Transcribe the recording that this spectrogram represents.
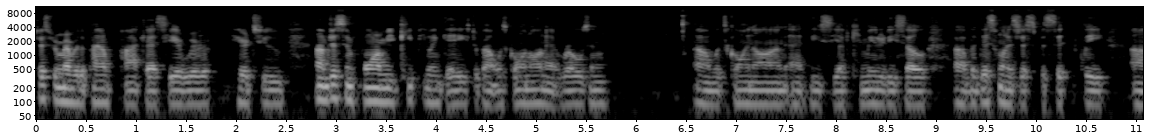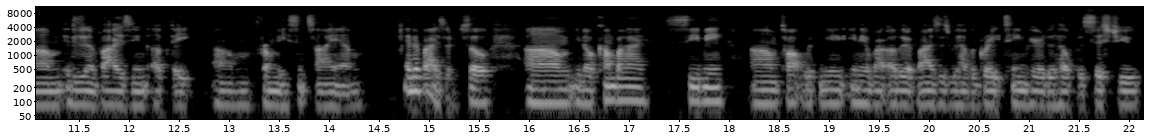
just remember the Podcast here. We're here to um, just inform you, keep you engaged about what's going on at Rosen um, what's going on at the UCF community. So, uh, but this one is just specifically, um, it is an advising update um, from me since I am an advisor. So, um, you know, come by, see me, um, talk with me, any of our other advisors. We have a great team here to help assist you.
